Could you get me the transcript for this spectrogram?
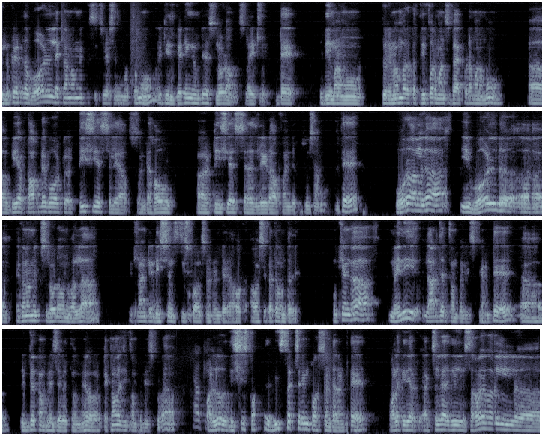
look at the world economic situation మొత్తము it is getting in slow down slightly అంటే ఇది మనము రిమెంబర్ ఒక త్రీ ఫోర్ మంత్స్ బ్యాక్ కూడా మనము we have talked about TCS layoffs అంటే హౌ టీసీఎస్ లీడ్ ఆఫ్ అని చెప్పి చూసాము అయితే ఓవరాల్గా ఈ వరల్డ్ ఎకనామిక్ స్లో డౌన్ వల్ల ఇట్లాంటి డిసిషన్స్ తీసుకోవాల్సినటువంటి ఆవశ్యకత ఉంటది. ముఖ్యంగా మెనీ లార్జర్ కంపెనీస్ అంటే బిగ్గర్ కంపెనీస్ ఏవైతే ఉన్నాయో టెక్నాలజీ కంపెనీస్ కూడా వాళ్ళు దిస్ ఇస్ రీస్ట్రక్చరింగ్ ప్రాసెస్ అంటారు అంటే వాళ్ళకి ఇది యాక్చువల్గా ఇది సర్వైవల్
